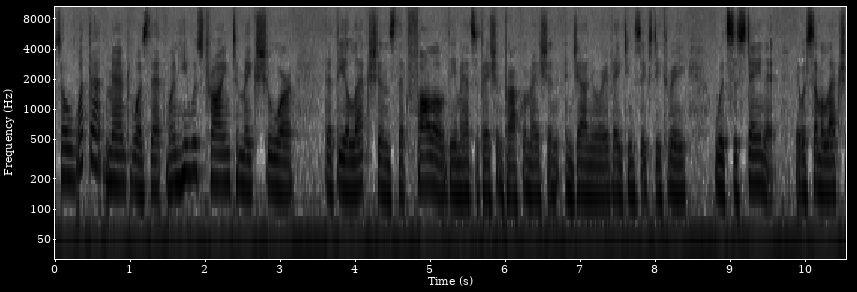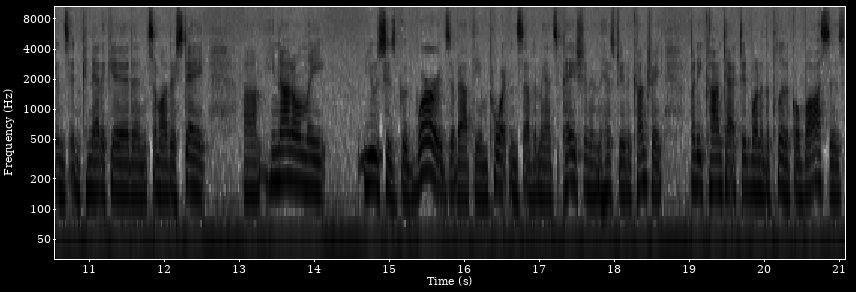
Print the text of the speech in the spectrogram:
So, what that meant was that when he was trying to make sure that the elections that followed the Emancipation Proclamation in January of 1863 would sustain it, there were some elections in Connecticut and some other state. Um, he not only used his good words about the importance of emancipation in the history of the country, but he contacted one of the political bosses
